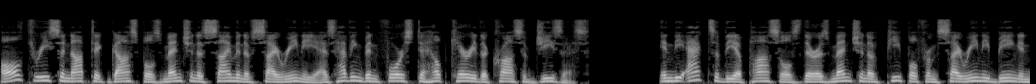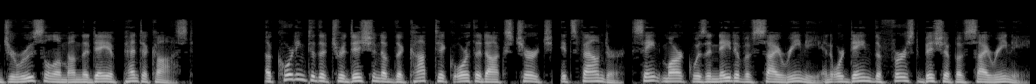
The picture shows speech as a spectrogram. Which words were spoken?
All three synoptic Gospels mention a Simon of Cyrene as having been forced to help carry the cross of Jesus. In the Acts of the Apostles there is mention of people from Cyrene being in Jerusalem on the day of Pentecost. According to the tradition of the Coptic Orthodox Church, its founder, Saint Mark was a native of Cyrene and ordained the first bishop of Cyrene.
